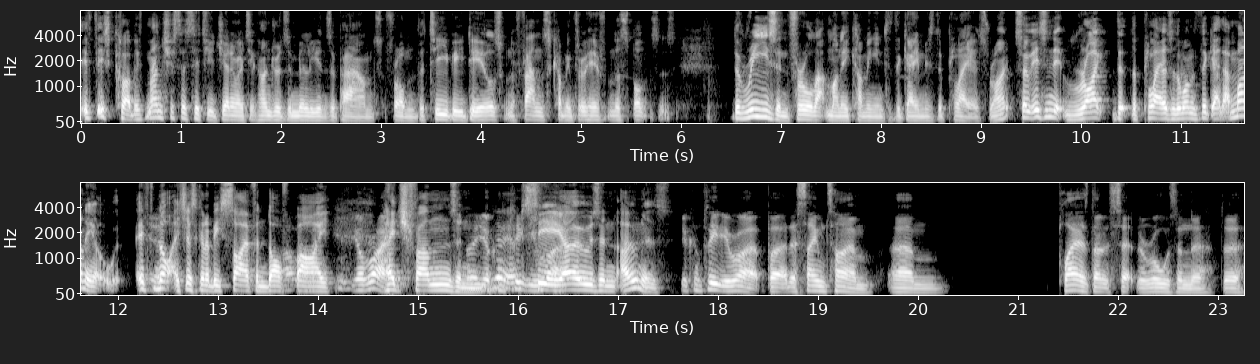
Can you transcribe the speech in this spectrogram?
if this club, if Manchester City are generating hundreds of millions of pounds from the TV deals, from the fans coming through here, from the sponsors, the reason for all that money coming into the game is the players, right? So isn't it right that the players are the ones that get that money? If not, it's just going to be siphoned off by right. hedge funds and No, CEOs and owners. You're completely right, but at the same time, um, players don't set the rules and the, the,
